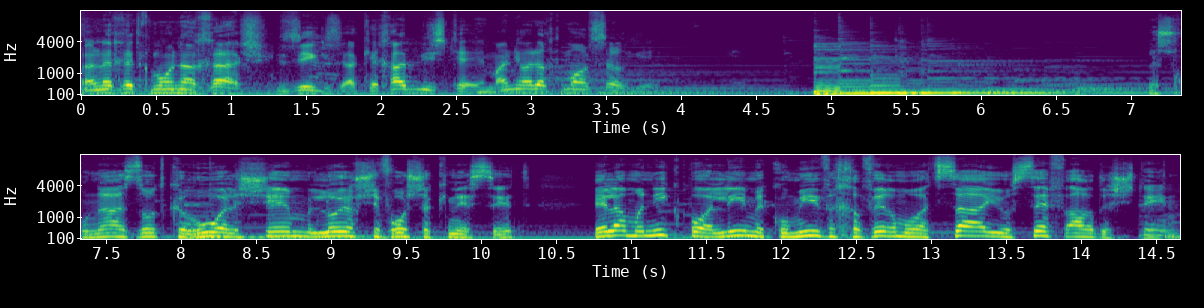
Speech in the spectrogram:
ללכת כמו נחש, זיגזג, אחד משתיהם. אני הולך כמו הסרגל. לשכונה הזאת קראו על שם לא יושב ראש הכנסת, אלא מנהיג פועלים מקומי וחבר מועצה יוסף ארדשטיין.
